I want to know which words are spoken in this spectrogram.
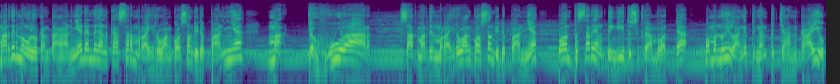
Martin mengulurkan tangannya dan dengan kasar meraih ruang kosong di depannya. Mak Dehuar! Saat Martin meraih ruang kosong di depannya, pohon besar yang tinggi itu segera meledak, memenuhi langit dengan pecahan kayu.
